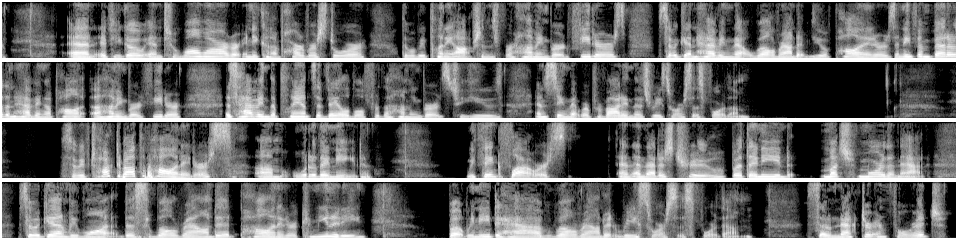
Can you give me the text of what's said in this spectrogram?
And if you go into Walmart or any kind of hardware store, there will be plenty of options for hummingbird feeders. So again, having that well-rounded view of pollinators, and even better than having a, a, hummingbird feeder, is having the plants available for the hummingbirds to use and seeing that we're providing those resources for them. So we've talked about the pollinators. Um, what do they need? We think flowers, and, and that is true, but they need much more than that. So again, we want this well-rounded pollinator community, but we need to have well-rounded resources for them. So nectar and forage,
